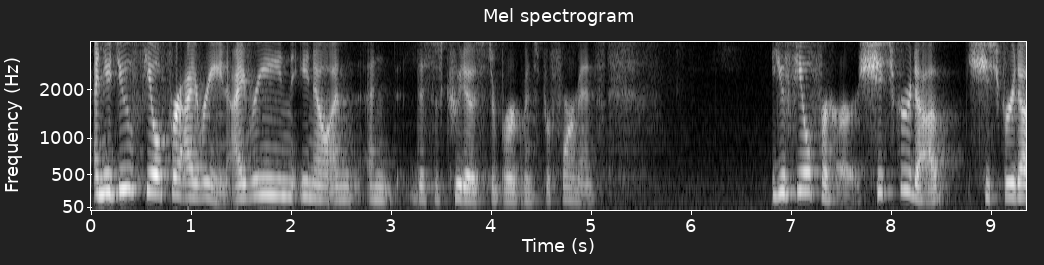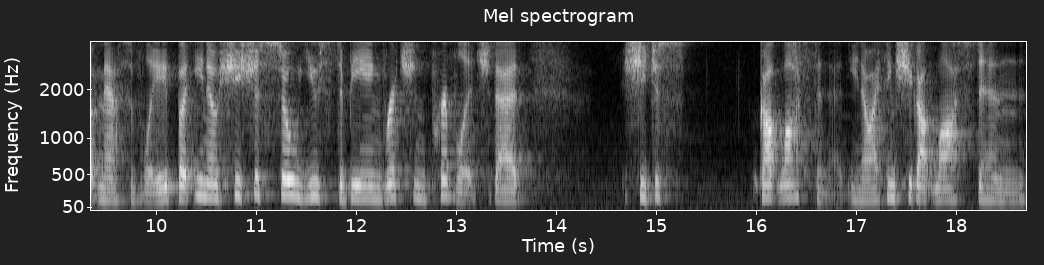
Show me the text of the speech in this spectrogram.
And you do feel for Irene. Irene, you know, and and this is kudos to Bergman's performance. You feel for her. She screwed up. She screwed up massively, but you know, she's just so used to being rich and privileged that she just got lost in it. You know, I think she got lost in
